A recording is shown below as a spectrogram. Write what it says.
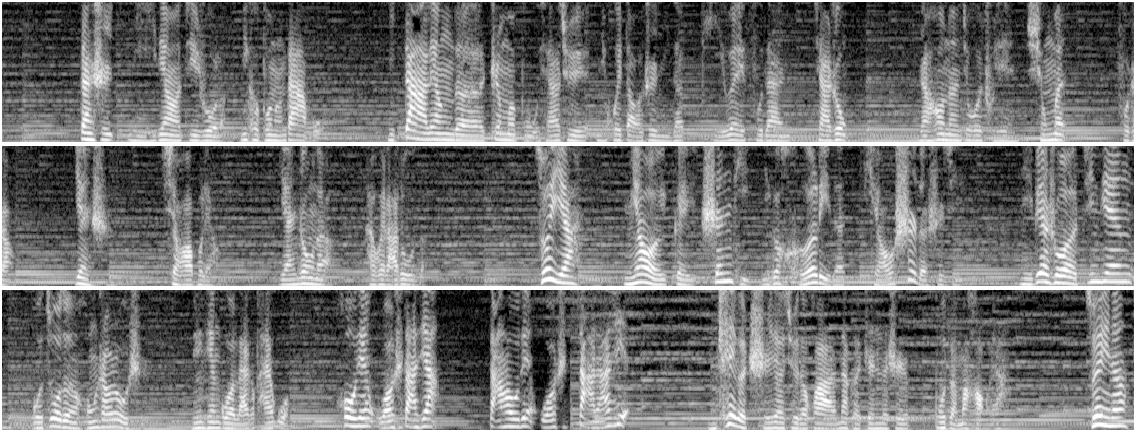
但是你一定要记住了，你可不能大补。你大量的这么补下去，你会导致你的脾胃负担加重，然后呢就会出现胸闷、腹胀、厌食、消化不良，严重的还会拉肚子。所以啊，你要给身体一个合理的调试的时期。你别说今天我做顿红烧肉吃，明天给我来个排骨，后天我要吃大虾。大后天我要吃大闸蟹，你这个吃下去的话，那可真的是不怎么好呀。所以呢，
